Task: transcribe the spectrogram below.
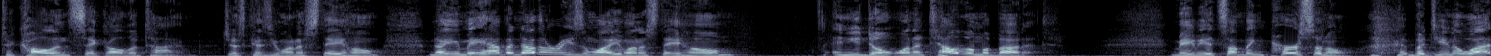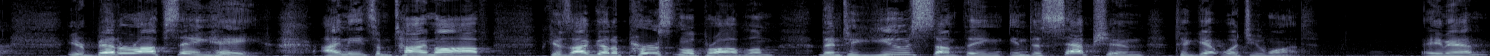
to call in sick all the time just because you want to stay home. Now, you may have another reason why you want to stay home and you don't want to tell them about it. Maybe it's something personal, but you know what? You're better off saying, hey, I need some time off because I've got a personal problem than to use something in deception to get what you want. Amen?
